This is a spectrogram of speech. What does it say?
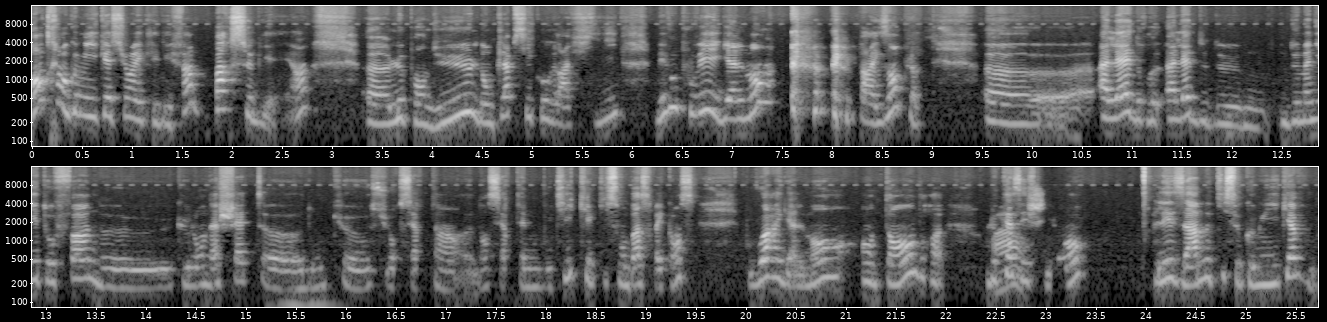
rentrer en communication avec les défunts par ce biais. Hein. Euh, le pendule, donc la psychographie, mais vous pouvez également, par exemple, euh, à l'aide à l'aide de, magnétophones euh, que l'on achète donc sur certains dans certaines boutiques qui sont basse fréquence, pouvoir également entendre le cas échéant les âmes qui se communiquent à vous.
